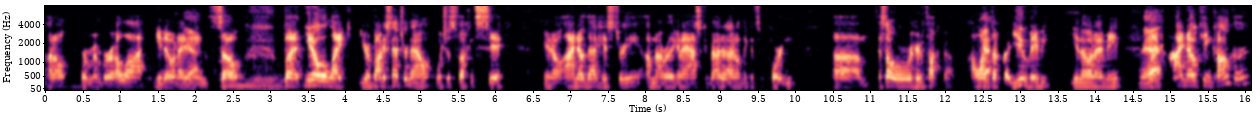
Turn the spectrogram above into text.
I don't remember a lot. You know what I yeah. mean? So, but you know, like you're a Bodysnatcher now, which is fucking sick. You know, I know that history. I'm not really going to ask about it. I don't think it's important. Um, that's not what we're here to talk about. I want yeah. to talk about you, baby. You know what I mean? Yeah. Like, I know King Conqueror,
